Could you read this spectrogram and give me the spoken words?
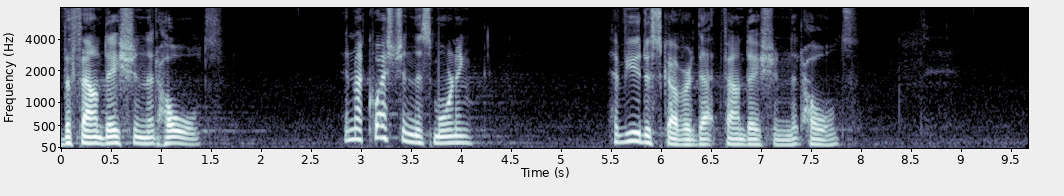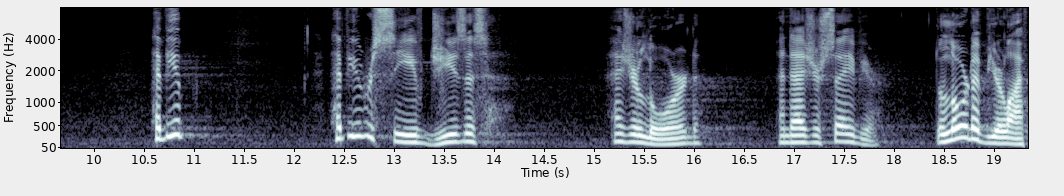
the foundation that holds. And my question this morning have you discovered that foundation that holds? Have you, have you received Jesus as your Lord and as your Savior? The Lord of your life,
